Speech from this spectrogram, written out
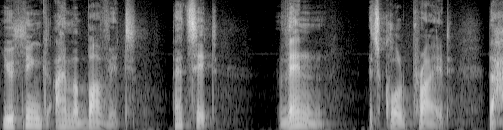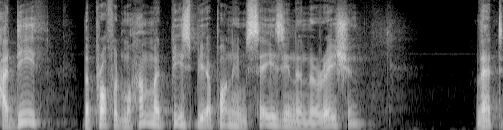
you think I'm above it. That's it. Then it's called pride. The hadith, the Prophet Muhammad, peace be upon him, says in a narration that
